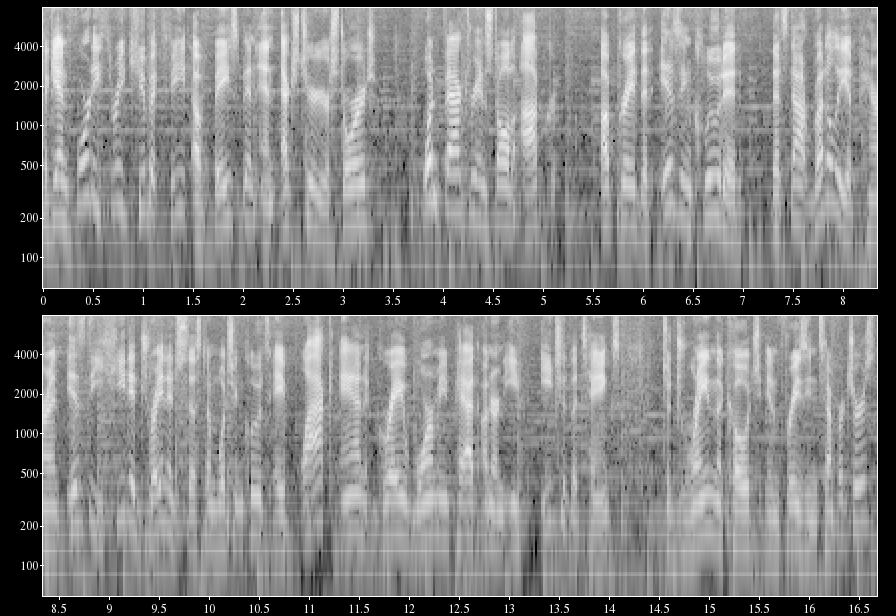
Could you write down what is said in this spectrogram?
Again, 43 cubic feet of basement and exterior storage. One factory installed upgrade that is included that's not readily apparent is the heated drainage system, which includes a black and gray warming pad underneath each of the tanks to drain the coach in freezing temperatures.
